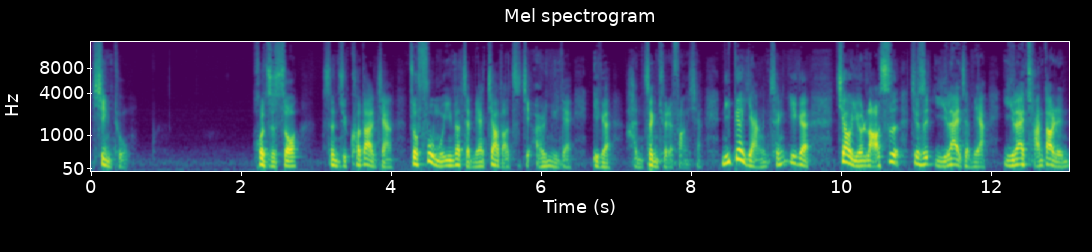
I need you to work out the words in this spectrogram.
信徒，或者说。甚至扩大讲，做父母应当怎么样教导自己儿女的一个很正确的方向。你不要养成一个教友老是就是依赖怎么样，依赖传道人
